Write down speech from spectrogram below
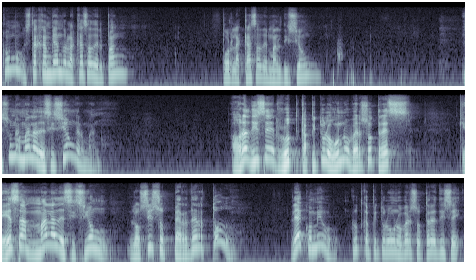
¿Cómo está cambiando la casa del pan por la casa de maldición? Es una mala decisión, hermano. Ahora dice Ruth capítulo 1, verso 3, que esa mala decisión los hizo perder todo. Lea conmigo, Ruth capítulo 1, verso 3 dice,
